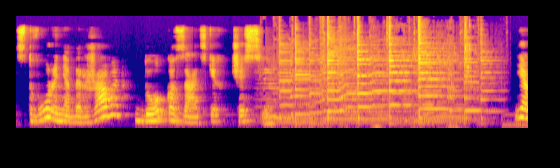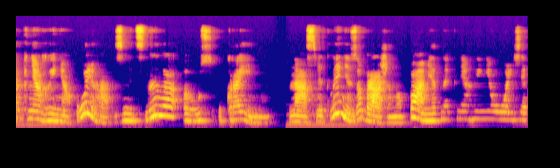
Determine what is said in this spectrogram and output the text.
створення держави до козацьких часів. Як княгиня Ольга зміцнила Русь Україну. На світлині зображено пам'ятник княгині Ользі,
